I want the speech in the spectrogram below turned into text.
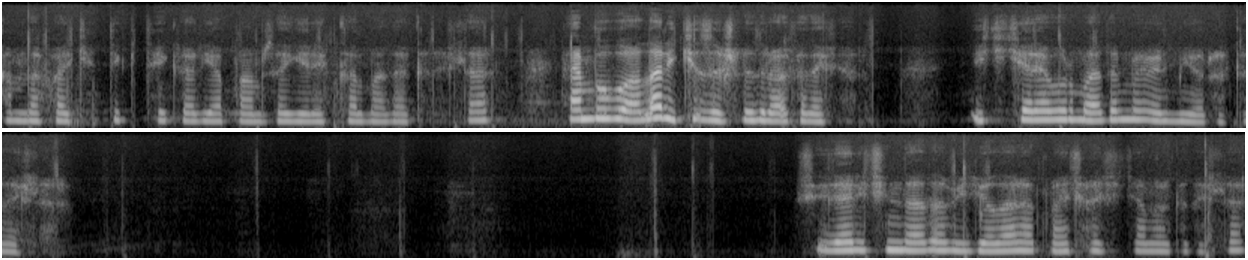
tam da fark ettik. Tekrar yapmamıza gerek kalmadı arkadaşlar. Hem bu bağlar iki zırhlıdır arkadaşlar. İki kere vurmadım mı ölmüyor arkadaşlar. Sizler için daha da videolar atmaya çalışacağım arkadaşlar.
